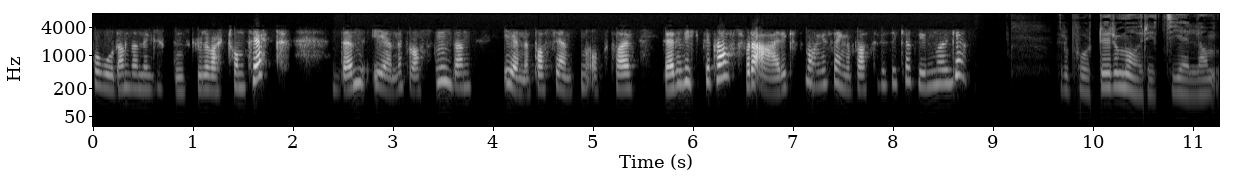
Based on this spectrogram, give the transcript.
på hvordan denne gruppen skulle vært håndtert. Den ene plassen, den ene pasienten opptar, det er en viktig plass. For det er ikke så mange sengeplasser i psykiatrien i Norge. Reporter Marit Gjelland.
